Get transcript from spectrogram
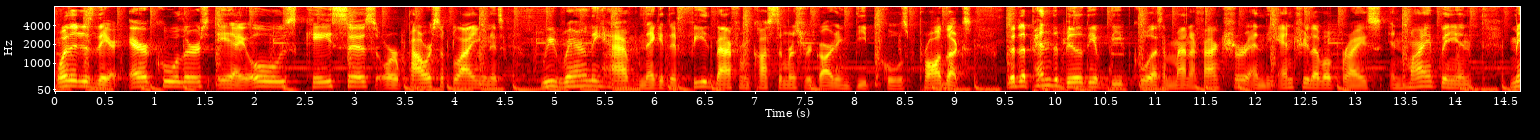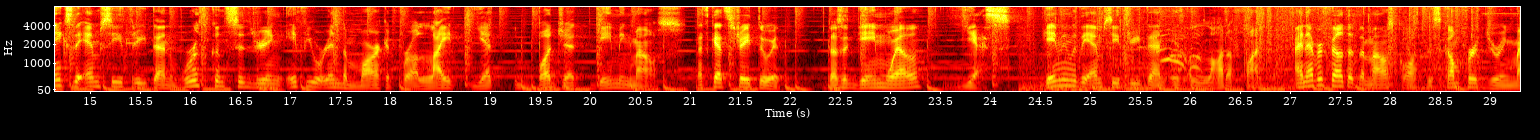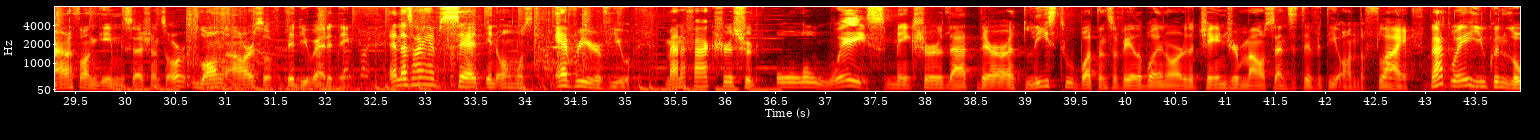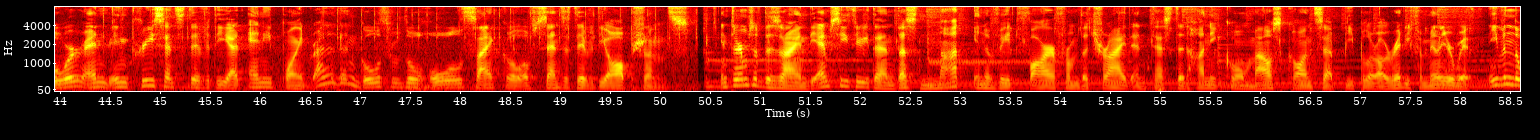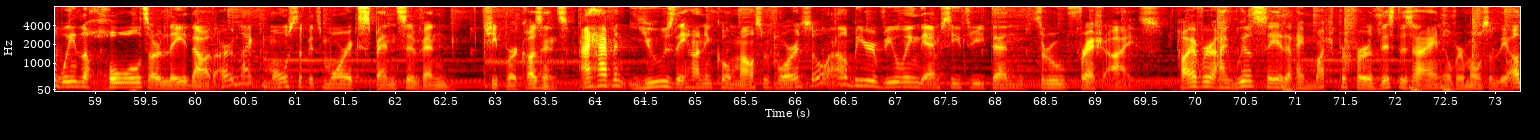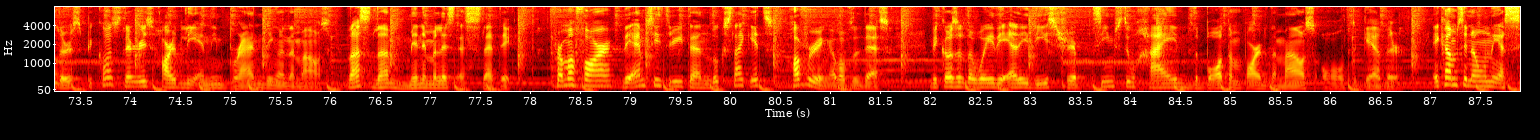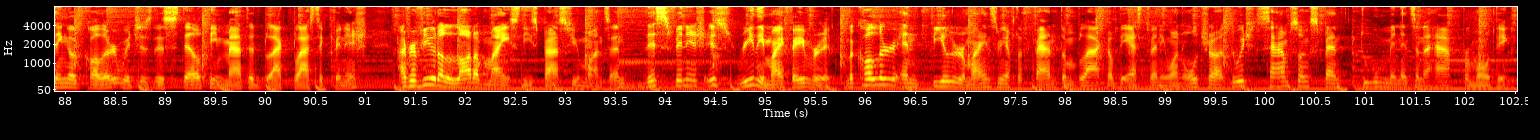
Whether it is their air coolers, AIOs, cases, or power supply units, we rarely have negative feedback from customers regarding Deepcool's products. The dependability of Deepcool as a manufacturer and the entry-level price, in my opinion, makes the MC310 worth considering if you are in the market for a light yet budget gaming mouse. Let's get straight to it. Does it game well? Yes, gaming with the MC310 is a lot of fun. I never felt that the mouse caused discomfort during marathon gaming sessions or long hours of video editing. And as I have said in almost every review, manufacturers should always make sure that there are at least two buttons available in order to change your mouse sensitivity on the fly. That way you can lower and increase sensitivity at any point rather than go through the whole cycle of sensitivity options. In terms of design, the MC310 does not innovate far from the tried and tested honeycomb mouse concept people are already familiar with. Even the way the holes are laid out are like most of its more expensive and cheaper cousins. I haven't used a honeycomb mouse before, so I'll be reviewing the MC310 through fresh eyes. However, I will say that I much prefer this design over most of the others because there is hardly any branding on the mouse, thus the minimalist aesthetic. From afar, the MC310 looks like it's hovering above the desk, because of the way the LED strip seems to hide the bottom part of the mouse altogether. It comes in only a single color, which is this stealthy matted black plastic finish. I've reviewed a lot of mice these past few months, and this finish is really my favorite. The color and feel reminds me of the phantom black of the S21 Ultra, to which Samsung spent 2 minutes and a half promoting.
